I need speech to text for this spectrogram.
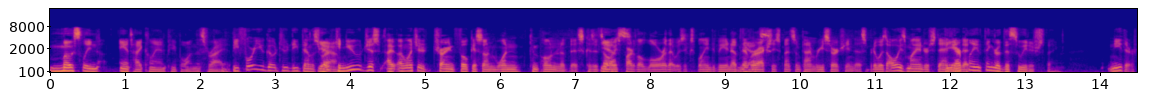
mostly anti-Klan people in this riot. Before you go too deep down this road, Yeah. can you just? I, I want you to try and focus on one component of this because it's always part of the lore that was explained to me, and I've never Yes. actually spent some time researching this. But it was always my understanding The airplane thing or the Swedish thing? Neither.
